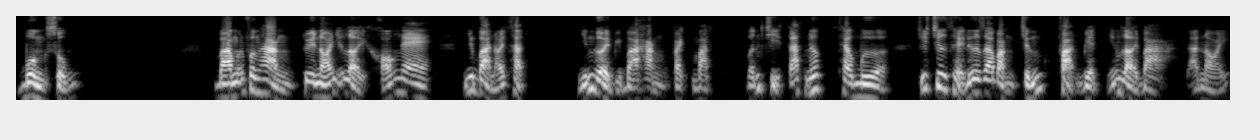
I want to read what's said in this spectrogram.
buông súng Bà Nguyễn Phương Hằng tuy nói những lời khó nghe nhưng bà nói thật những người bị bà Hằng vạch mặt vẫn chỉ tát nước theo mưa chứ chưa thể đưa ra bằng chứng phản biện những lời bà đã nói.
